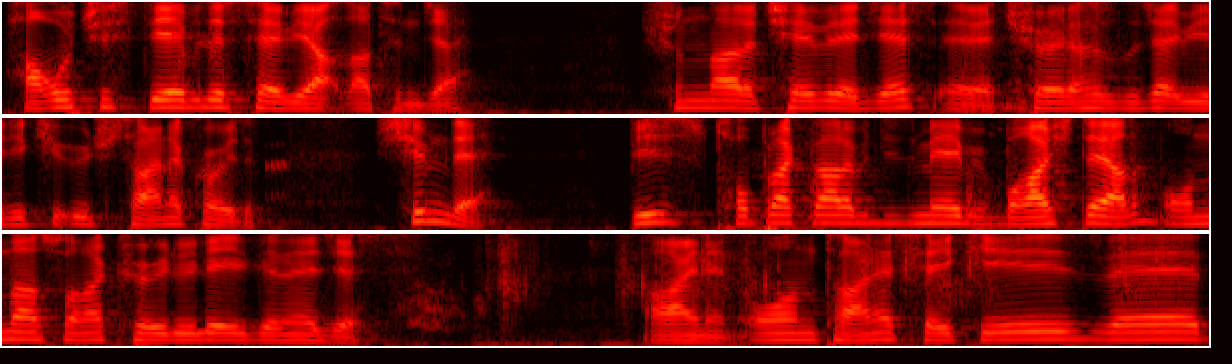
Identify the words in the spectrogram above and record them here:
Havuç isteyebilir seviye atlatınca. Şunları çevireceğiz. Evet şöyle hızlıca 1 2 3 tane koyduk. Şimdi biz toprakları bir dizmeye bir başlayalım. Ondan sonra köylüyle ilgileneceğiz. Aynen 10 tane 8 ve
